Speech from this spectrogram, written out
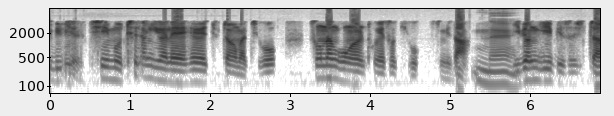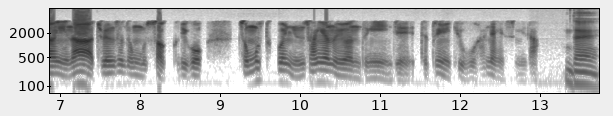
12일 취임 후 최장 기간의 해외 출장을 마치고 성남공항을 통해서 귀국했습니다. 네. 이병기 비서실장이나 조현선 정무수석 그리고 정무특보인 윤상현 의원 등이 이제 대통령의 귀국을 환영했습니다. 네.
